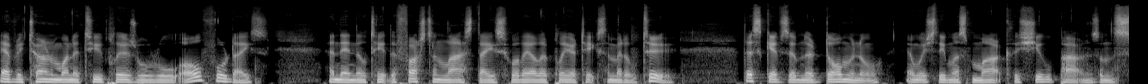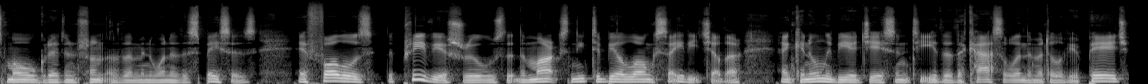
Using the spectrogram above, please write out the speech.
Every turn, one or two players will roll all four dice, and then they'll take the first and last dice while the other player takes the middle two. This gives them their domino, in which they must mark the shield patterns on the small grid in front of them in one of the spaces. It follows the previous rules that the marks need to be alongside each other and can only be adjacent to either the castle in the middle of your page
